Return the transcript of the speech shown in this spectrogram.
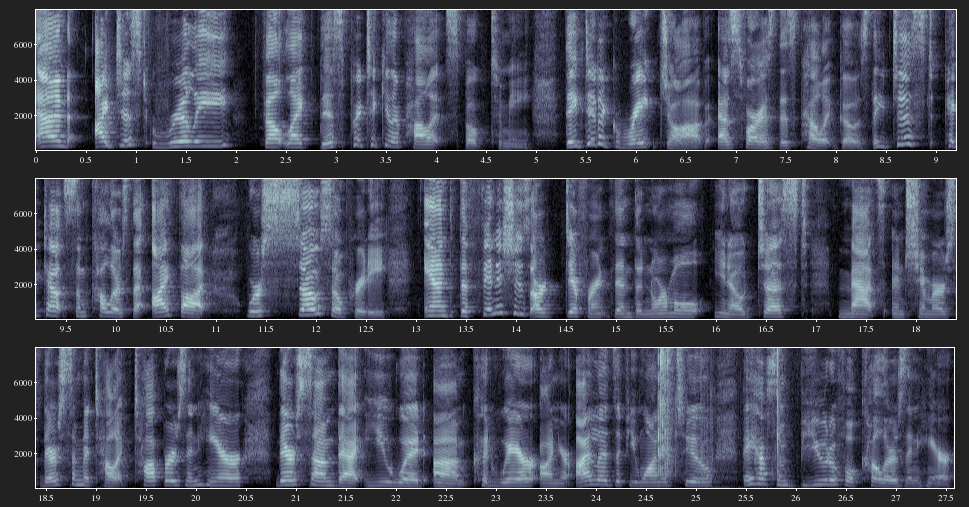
And I just really felt like this particular palette spoke to me. They did a great job as far as this palette goes. They just picked out some colors that I thought were so, so pretty. And the finishes are different than the normal, you know, just mattes and shimmers. There's some metallic toppers in here. There's some that you would um, could wear on your eyelids if you wanted to. They have some beautiful colors in here.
